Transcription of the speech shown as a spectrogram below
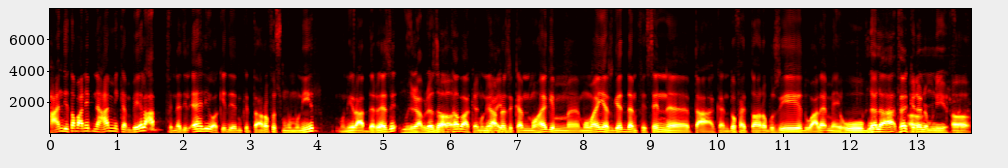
عندي طبعا ابن عمي كان بيلعب في النادي الأهلي وأكيد يمكن تعرفه اسمه منير منير عبد الرازق منير عبد الرازق آه طبعا كان منير عبد. الرازق كان مهاجم مميز جدا في سن بتاع كان دفعة طاهر أبو زيد وعلاء ميهوب لا لا فاكر آه. أنا منير آه فاكر.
